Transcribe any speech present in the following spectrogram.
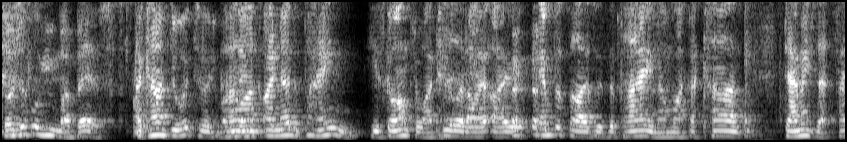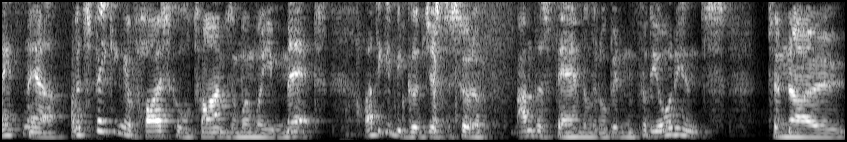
So I was just looking my best. I can't do it to him. And I'm then- like, I know the pain he's gone through. I feel it. I, I empathise with the pain. I'm like, I can't damage that face now. But speaking of high school times and when we met, I think it'd be good just to sort of understand a little bit and for the audience to know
